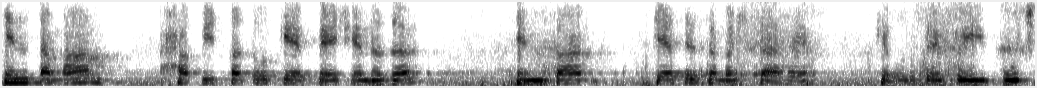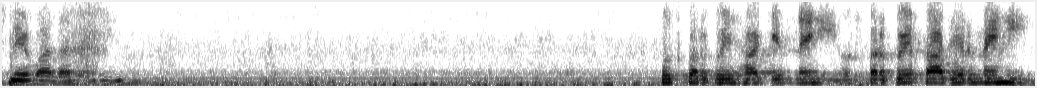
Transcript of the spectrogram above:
ان تمام حقیقتوں کے پیش نظر انسان کیسے سمجھتا ہے کہ اس سے کوئی پوچھنے والا نہیں؟ اس پر کوئی حاکم نہیں، اس پر کوئی قادر نہیں۔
